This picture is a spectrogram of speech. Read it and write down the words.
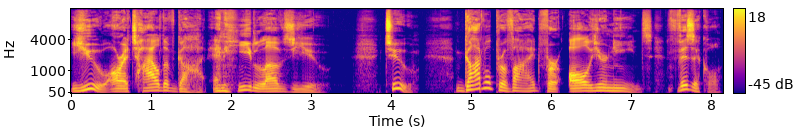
You are a child of God and He loves you. 2. God will provide for all your needs, physical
